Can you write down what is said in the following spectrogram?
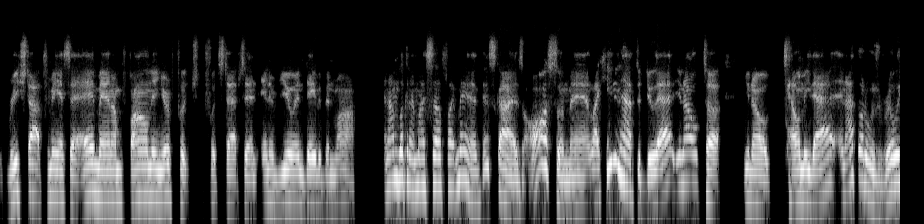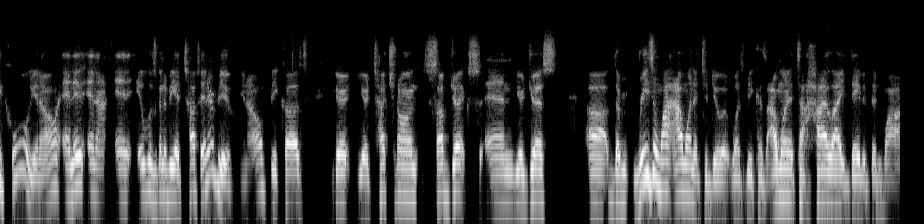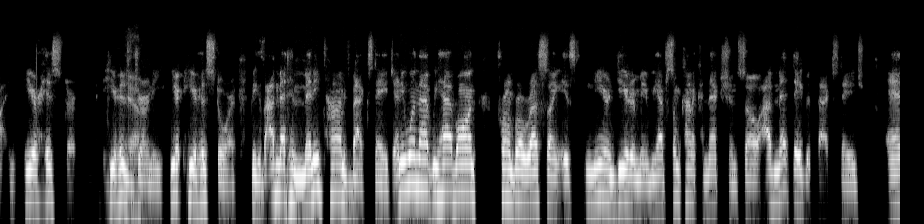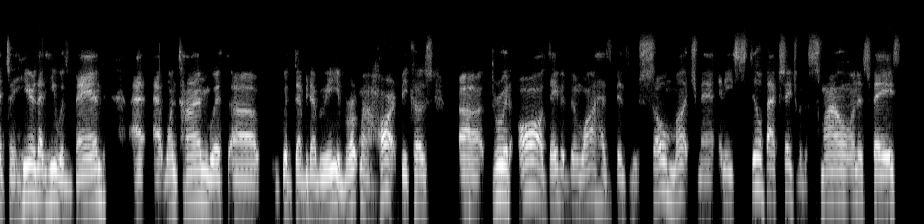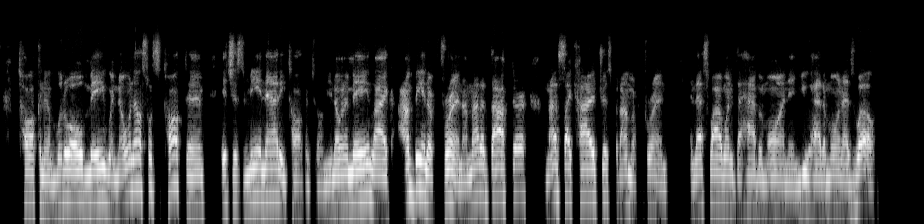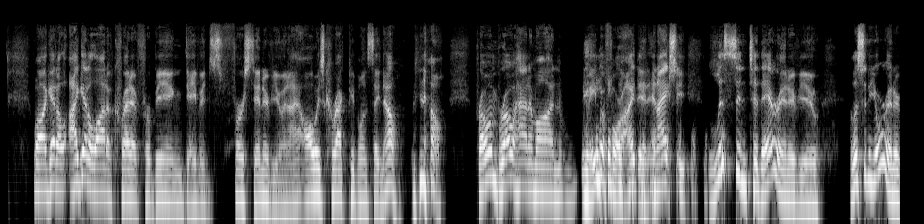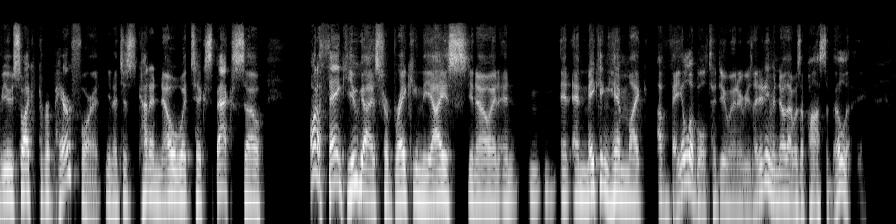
reached out to me and said, "Hey man, I'm following in your foot, footsteps and interviewing David Benoit." And I'm looking at myself like, man, this guy is awesome, man. Like he didn't have to do that, you know, to you know tell me that. And I thought it was really cool, you know. And it and I and it was going to be a tough interview, you know, because you're you're touching on subjects and you're just uh, the reason why I wanted to do it was because I wanted to highlight David Benoit and hear his story, hear his Yeah. journey, hear hear his story. Because I've met him many times backstage. Anyone that we have on Pro Wrestling is near and dear to me. We have some kind of connection. So I've met David backstage, and to hear that he was banned at, at one time with uh, with WWE, it broke my heart because uh, through it all, David Benoit has been through so much, man, and he's still backstage with a smile on his face, talking to little old me when no one else wants to talk to him. It's just me and Natty talking to him. You know what I mean? Like I'm being a friend. I'm not a doctor. I'm not a psychiatrist, but I'm a friend, and that's why I wanted to have him on, and you had him on as well. Well, I get a I get a lot of credit for being David's first interview, and I always correct people and say no, no. Pro and Bro had him on way before I did, and I actually listened to their interview, listened to your interview, so I could prepare for it. You know, just kind of know what to expect. So, I want to thank you guys for breaking the ice. You know, and and and, and making him like available to do interviews. I didn't even know that was a possibility.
